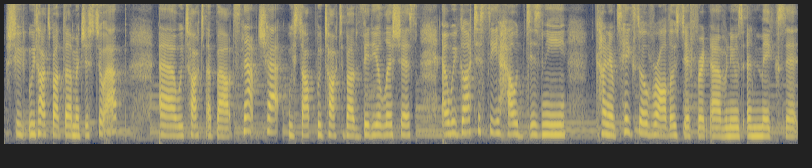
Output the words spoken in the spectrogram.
She, we talked about the Magisto app. Uh, we talked about Snapchat. We stopped. We talked about Videolicious, and we got to see how Disney kind of takes over all those different avenues and makes it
